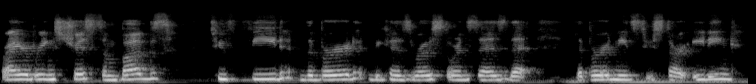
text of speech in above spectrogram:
Briar brings Tris some bugs to feed the bird because Rosethorn says that the bird needs to start eating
